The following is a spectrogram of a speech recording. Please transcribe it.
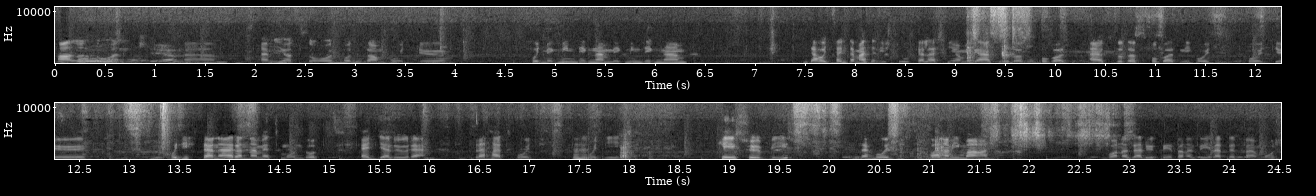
állandóan emiatt szomorkodtam, hogy, hogy még mindig nem, még mindig nem, de hogy szerintem ezen is túl kell esni, amíg el tudod azt, fogad, el tudod azt fogadni, hogy, hogy, hogy Isten erre nemet mondott egyelőre. Lehet, hogy, hmm. hogy így később is, de hogy valami más van az előtérben az életedben most,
